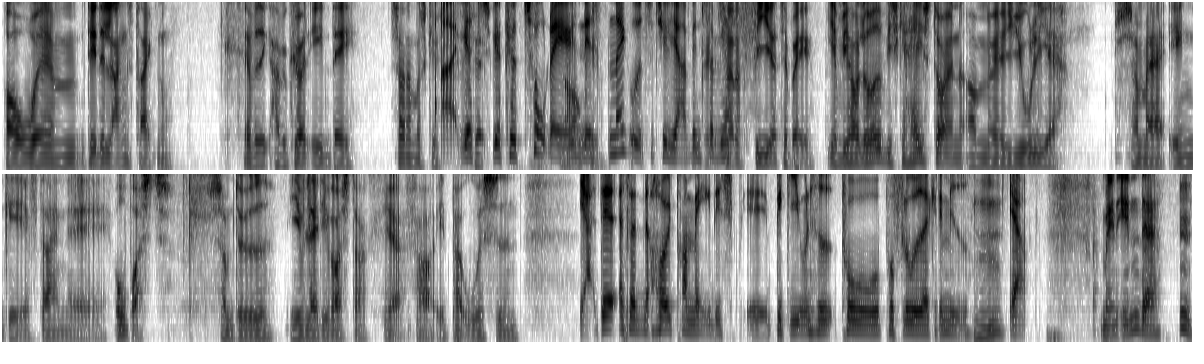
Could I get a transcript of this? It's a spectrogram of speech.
Og øhm, det er det lange stræk nu. Jeg ved ikke, har vi kørt en dag? Så er der måske Nej, vi har, vi har kørt to dage Nå, okay. næsten ikke ud til Tjeljabin, så Okay, vi så har er der fire tilbage. Ja, vi har jo lovet, at vi skal have historien om uh, Julia, som er enke efter en uh, oberst, som døde i Vladivostok her for et par uger siden. Ja, det er altså en højt dramatisk øh, begivenhed på, på Flådeakademiet. Mm. Ja. Men inden da, mm.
